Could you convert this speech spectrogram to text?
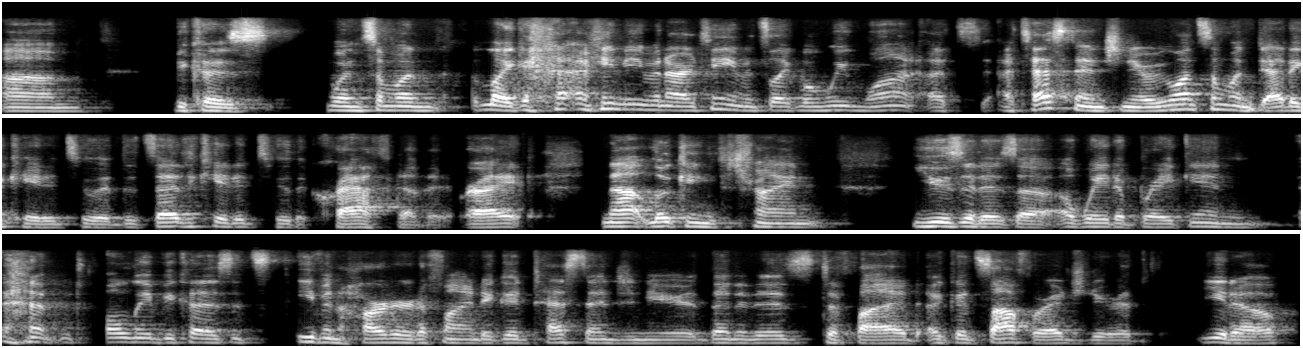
Um, because when someone like i mean even our team it's like when we want a, a, test engineer we want someone dedicated to it that's dedicated to the craft of it right? Not looking to try and use it as a, a way to break in only because it's even harder to find a good test engineer than it is to find a good software engineer you know?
